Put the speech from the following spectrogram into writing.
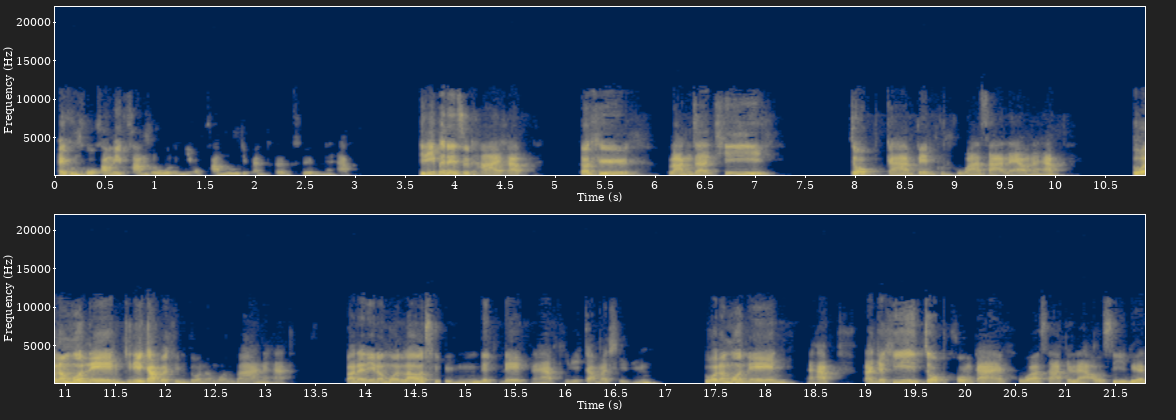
ให้คุณครูเขามีความรู้หรือมีองค์ความรู้ที่มันเพิ่มขึ้นนะครับ ทีนี้ประเด็นสุดท้ายครับ ก็คือหลังจากที่จบการเป็นคุณครูอาสาแล้วนะครับ ตัวน้ำมนต์เอง ทีนี้กลับมาถึงตัวน้ำมนต์บ้างนะฮะก่อนหน้านี้น้ำมนต์เล่าถึงเด็ก ๆนะครับ ทีนี้กลับมาถึงตัวน้ำมนต์เองนะครับ หลังจากที่จบโครงการครูอาสาไปแล้วสี่เดือน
